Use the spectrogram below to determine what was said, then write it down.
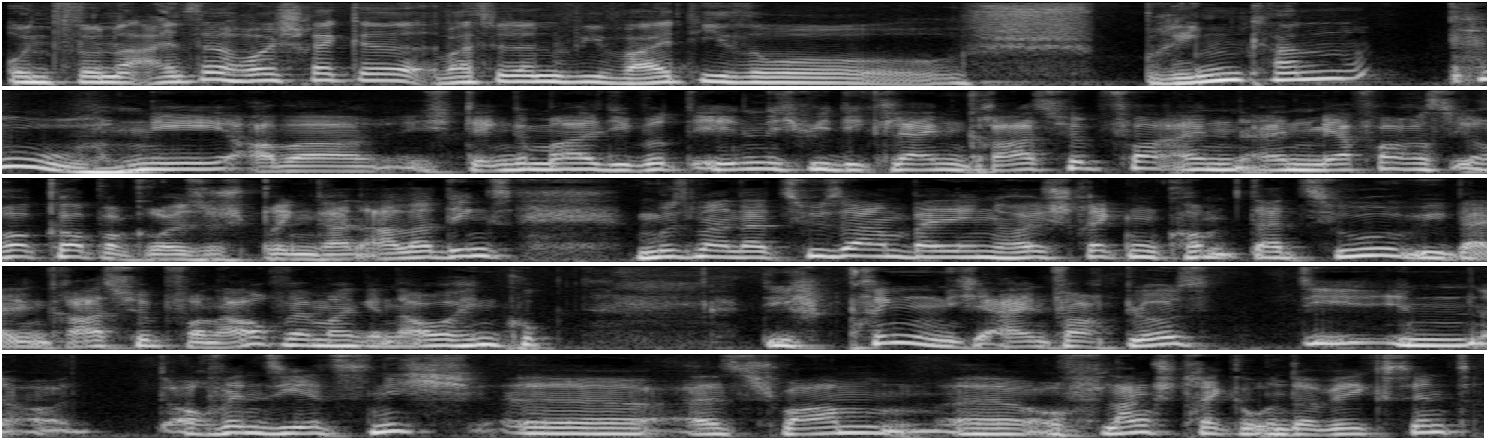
und so eine Einzelheuschrecke, weißt du denn, wie weit die so springen kann? Puh, nee, aber ich denke mal, die wird ähnlich wie die kleinen Grashüpfer ein, ein Mehrfaches ihrer Körpergröße springen kann. Allerdings muss man dazu sagen, bei den Heuschrecken kommt dazu, wie bei den Grashüpfern auch, wenn man genauer hinguckt, die springen nicht einfach bloß, die in, auch wenn sie jetzt nicht äh, als Schwarm äh, auf Langstrecke unterwegs sind,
